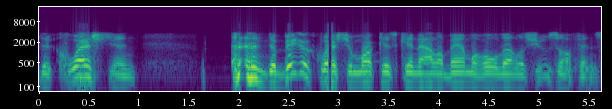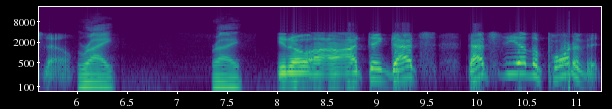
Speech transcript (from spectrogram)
the question. the bigger question mark is can Alabama hold LSU's offense down? Right. Right. You know, I, I think that's that's the other part of it.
